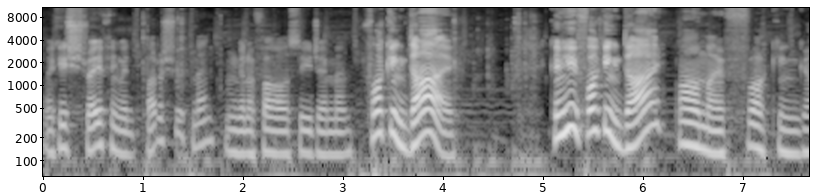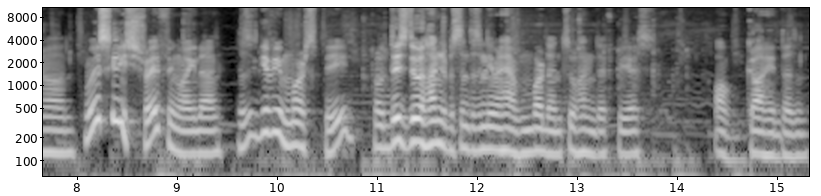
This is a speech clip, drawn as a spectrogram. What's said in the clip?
Like he's strafing with parachute, man. I'm gonna follow CJ, man. Fucking die. Can he fucking die? Oh my fucking god. Why is he strafing like that? Does it give you more speed? Bro, this dude 100% doesn't even have more than 200 FPS. Oh god, he doesn't.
